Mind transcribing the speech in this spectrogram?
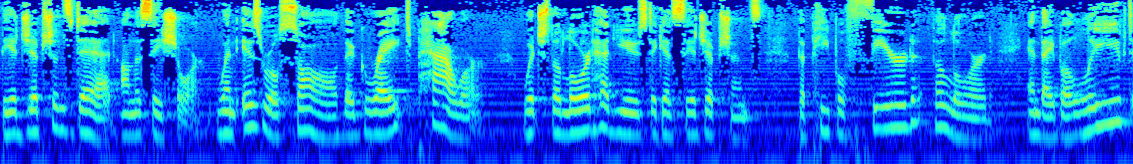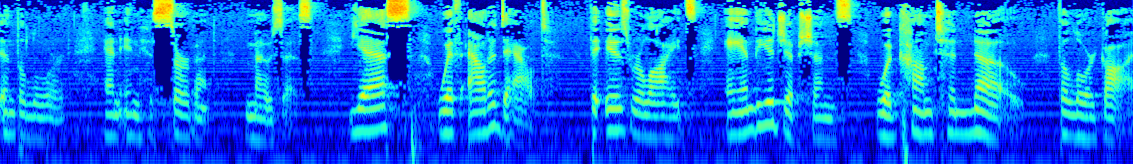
the Egyptians dead on the seashore. When Israel saw the great power which the Lord had used against the Egyptians, the people feared the Lord, and they believed in the Lord and in his servant Moses. Yes, without a doubt, the Israelites and the Egyptians would come to know the Lord God.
